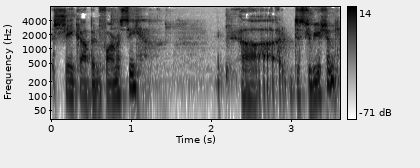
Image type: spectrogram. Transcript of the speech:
shakeup in pharmacy uh, distribution.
